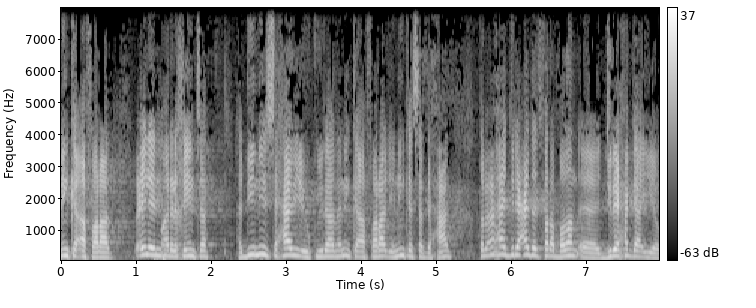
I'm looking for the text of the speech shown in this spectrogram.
ninka afaraad waxay leeyihiin mu'arikhiinta haddii nin saxaabiya uu ku yidhahdo ninka afaraad iyo ninka saddexaad dabcan waxaa jiray cadad fara badan jiray xagga iyo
